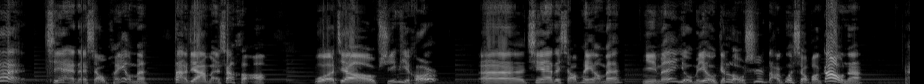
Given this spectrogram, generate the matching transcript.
嗨，亲爱的小朋友们，大家晚上好！我叫皮皮猴。呃，亲爱的小朋友们，你们有没有跟老师打过小报告呢？哎，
